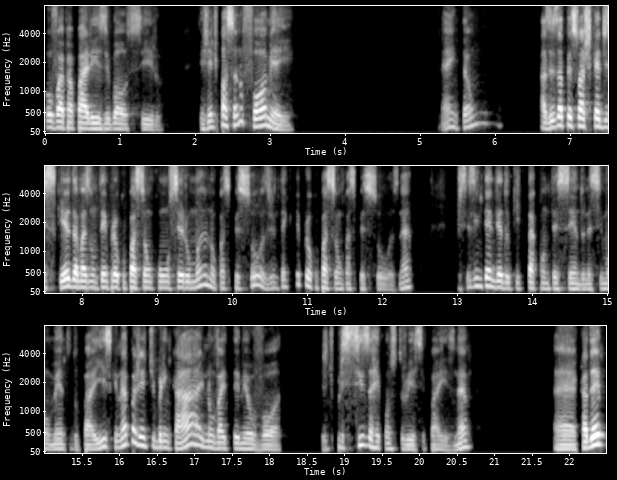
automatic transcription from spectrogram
Ou vai para Paris igual o Ciro? Tem gente passando fome aí. Né? Então, às vezes a pessoa acha que é de esquerda, mas não tem preocupação com o ser humano, com as pessoas. A gente tem que ter preocupação com as pessoas, né? Precisa entender do que está acontecendo nesse momento do país, que não é para a gente brincar e não vai ter meu voto. A gente precisa reconstruir esse país, né? É, cadê?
